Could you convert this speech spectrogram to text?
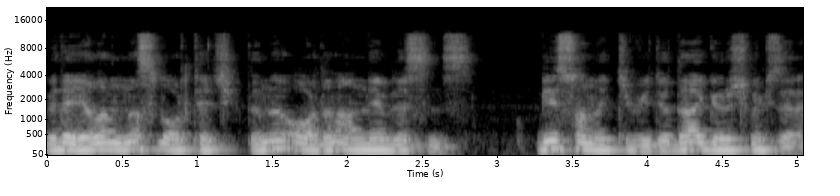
Ve de yalanın nasıl ortaya çıktığını oradan anlayabilirsiniz. Bir sonraki videoda görüşmek üzere.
